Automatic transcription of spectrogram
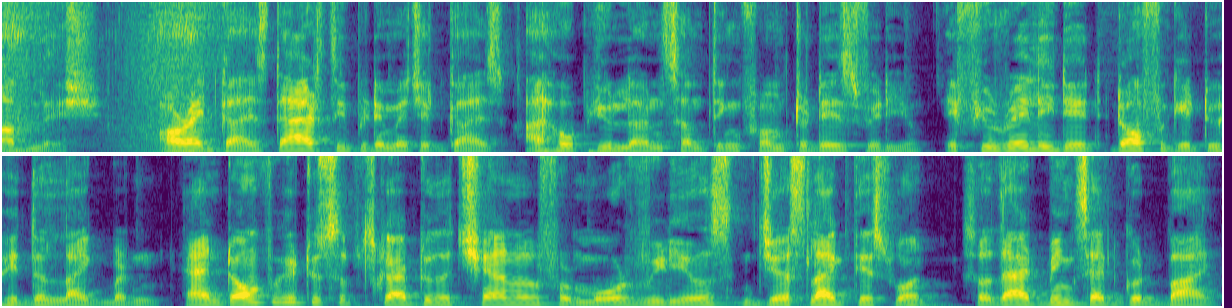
publish Alright guys, that's the pretty much it guys. I hope you learned something from today's video. If you really did, don't forget to hit the like button and don't forget to subscribe to the channel for more videos just like this one. So that being said, goodbye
